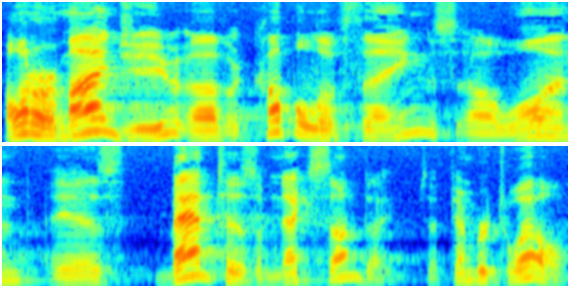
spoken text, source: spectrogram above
I want to remind you of a couple of things. Uh, one is baptism next Sunday, September 12th.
